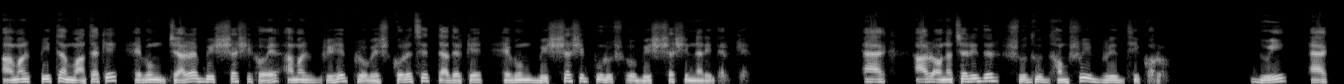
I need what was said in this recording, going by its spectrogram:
আমার পিতা মাতাকে এবং যারা বিশ্বাসী হয়ে আমার গৃহে প্রবেশ করেছে তাদেরকে এবং বিশ্বাসী পুরুষ ও বিশ্বাসী নারীদেরকে। এক, আর অনাচারীদের শুধু ধ্বংসই বৃদ্ধি করো। দুই, এক,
